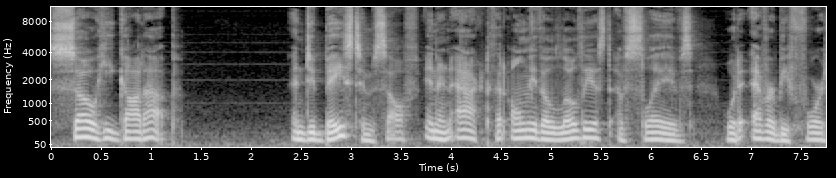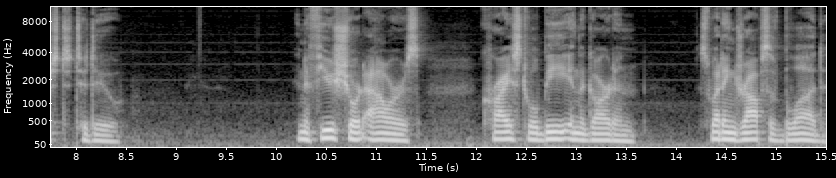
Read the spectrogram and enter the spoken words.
So he got up and debased himself in an act that only the lowliest of slaves would ever be forced to do. In a few short hours, Christ will be in the garden, sweating drops of blood,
